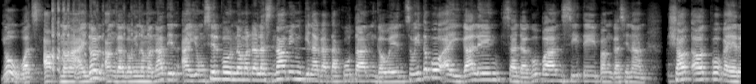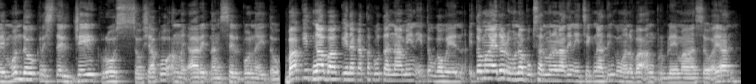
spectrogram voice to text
Yo, what's up mga idol? Ang gagawin naman natin ay yung cellphone na madalas namin kinakatakutan gawin. So ito po ay galing sa Dagupan City, Pangasinan. Shout out po kay Raimundo Cristel J. Cruz. So siya po ang may-ari ng cellphone na ito. Bakit nga ba kinakatakutan namin ito gawin? Ito mga idol, una buksan muna natin, i-check natin kung ano ba ang problema. So ayan,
